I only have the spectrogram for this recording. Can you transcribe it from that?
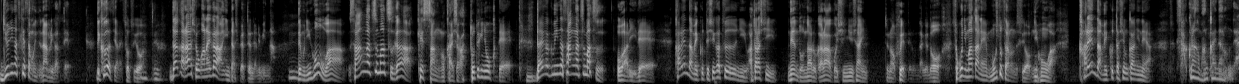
12月決算が多いんだよね、アメリカって。で、9月じゃない、卒業は。だから、しょうがないからインターンシップやってるんだよね、みんな。でも日本は3月末が決算の会社が圧倒的に多くて、大学みんな3月末終わりで、カレンダーめくって4月に新しい年度になるから、これ新入社員っていうのは増えてるんだけど、そこにまたね、もう一つあるんですよ、日本は。カレンダーめくった瞬間にね、桜が満開になるんだよ。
